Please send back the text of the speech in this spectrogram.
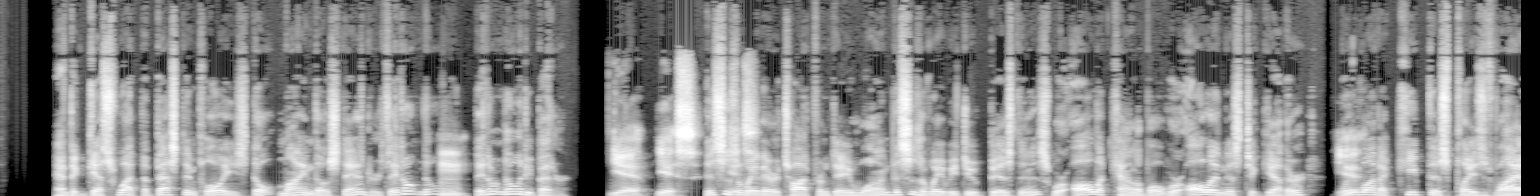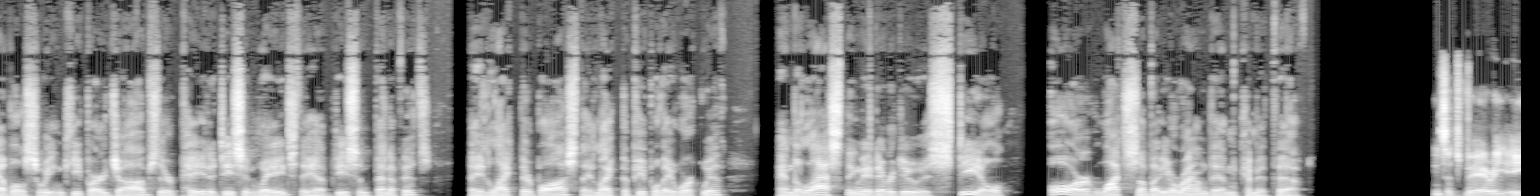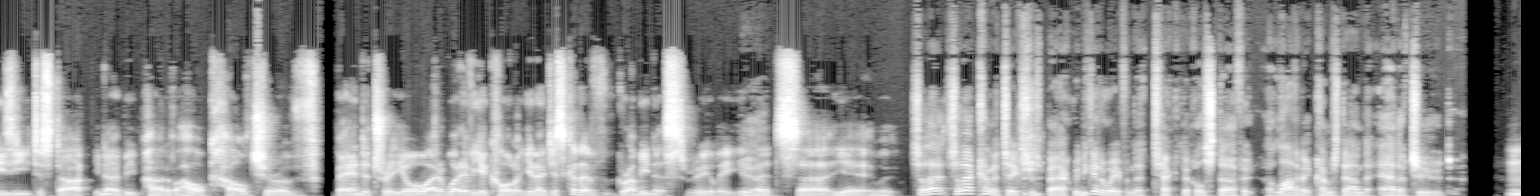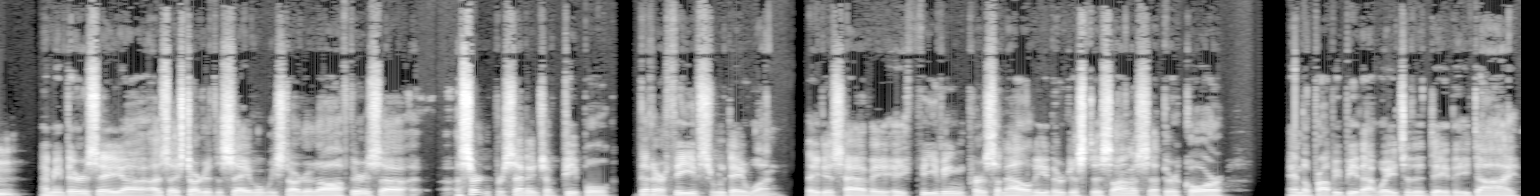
And the, guess what? The best employees don't mind those standards. They don't know, mm. any, they don't know any better. Yeah, yes. This is yes. the way they were taught from day one. This is the way we do business. We're all accountable. We're all in this together. Yeah. We want to keep this place viable so we can keep our jobs. They're paid a decent wage. They have decent benefits. They like their boss. They like the people they work with. And the last thing they'd ever do is steal or watch somebody around them commit theft. So it's very easy to start, you know, be part of a whole culture of banditry or whatever you call it, you know, just kind of grubbiness, really. Yeah. It's, uh, yeah. So that, so that kind of takes us back. When you get away from the technical stuff, it, a lot of it comes down to attitude. Mm. I mean, there's a, uh, as I started to say when we started off, there's a, a certain percentage of people that are thieves from day one. They just have a, a thieving personality. They're just dishonest at their core and they'll probably be that way to the day they die.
